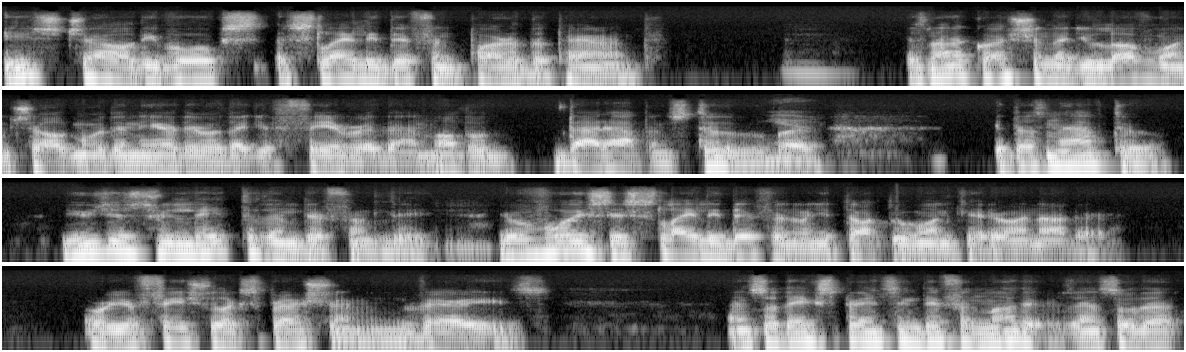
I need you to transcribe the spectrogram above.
each child evokes a slightly different part of the parent. It's not a question that you love one child more than the other or that you favor them, although that happens too, yeah. but it doesn't have to. You just relate to them differently. Mm. Your voice is slightly different when you talk to one kid or another, or your facial expression varies. And so they're experiencing different mothers. And so the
